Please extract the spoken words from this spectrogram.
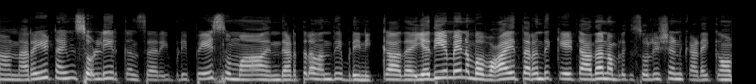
நான் நிறைய டைம் சொல்லியிருக்கேன் சார் இப்படி பேசுமா? இந்த இடத்துல வந்து இப்படி நிக்காத. எதையுமே நம்ம வாய் திறந்து கேட்டாதான் நம்மளுக்கு சொல்யூஷன் கிடைக்கும்.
